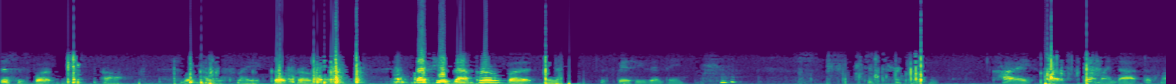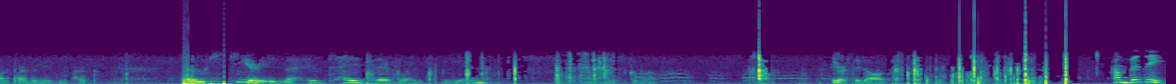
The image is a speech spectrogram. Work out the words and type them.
This is what oh this is what comes with my GoPro. That's the event Pro, but you know, it's basically venting. Just Hi. Oh, don't mind that. That's not a part of the amusement park. So here is the hotel they're going to be in. Seriously, dog. I'm busy.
